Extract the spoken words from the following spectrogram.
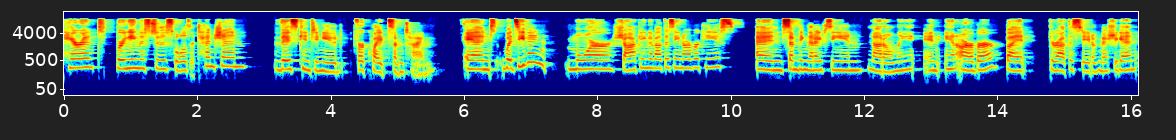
parent bringing this to the school's attention, this continued for quite some time. And what's even more shocking about this Ann Arbor case, and something that I've seen not only in Ann Arbor, but throughout the state of Michigan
